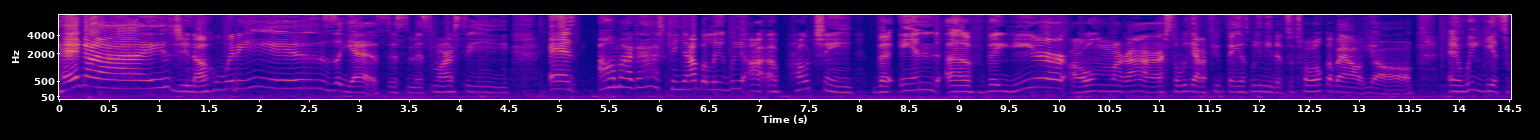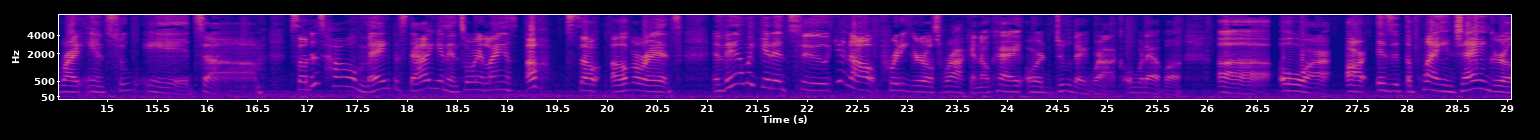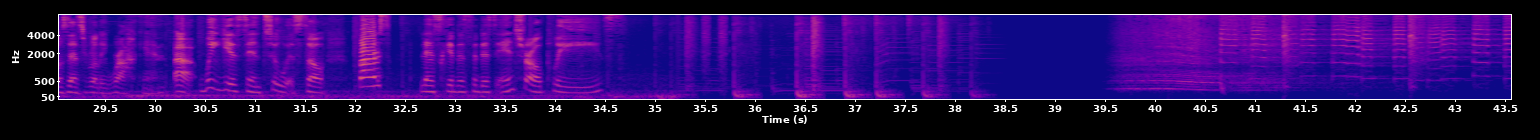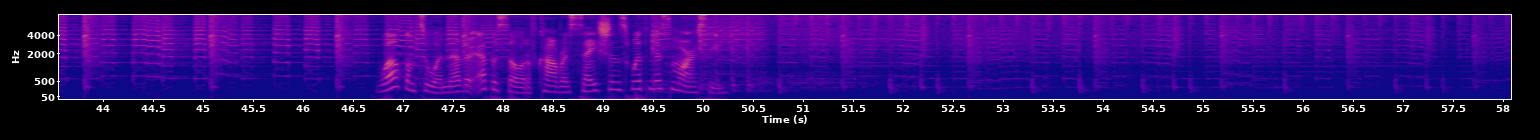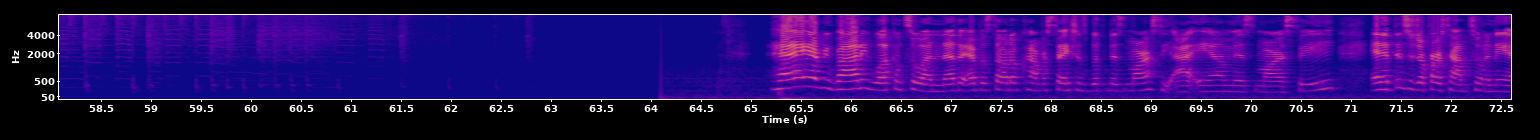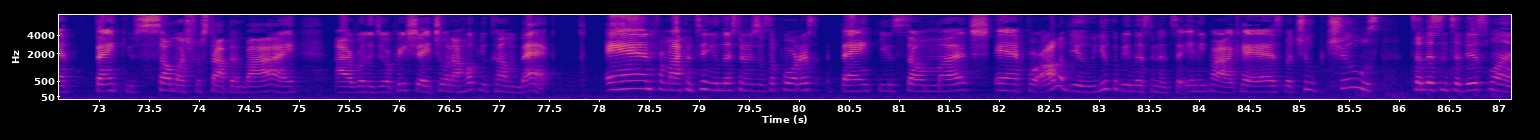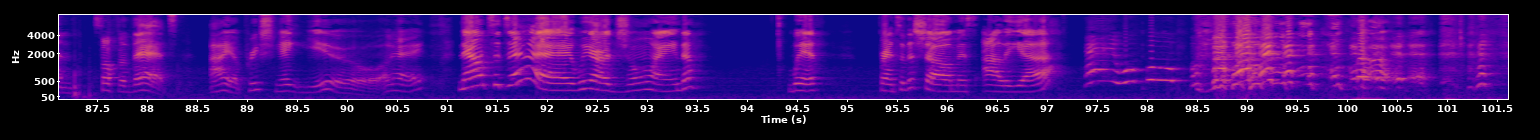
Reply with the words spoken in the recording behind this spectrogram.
Hey guys, you know who it is. Yes, it's Miss Marcie. And oh my gosh, can y'all believe we are approaching the end of the year? Oh my gosh. So we got a few things we needed to talk about, y'all. And we gets right into it. Um, so this whole Meg the Stallion and Tory Lanez, oh, so over it. And then we get into, you know, pretty girls rocking, okay? Or do they rock or whatever? Uh, or or is it the plain Jane girls that's really rocking? Uh, we gets into it. So first, let's get into this intro, please. Welcome to another episode of Conversations with Miss Marcie. Hey everybody, welcome to another episode of Conversations with Miss Marcie. I am Miss Marcie. And if this is your first time tuning in, thank you so much for stopping by. I really do appreciate you and I hope you come back. And for my continued listeners and supporters, thank you so much. And for all of you, you could be listening to any podcast, but you choose to listen to this one. So for that, I appreciate you. Okay. Now today we are joined with friend to the show, Miss Alia. Hey, whoop whoop.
